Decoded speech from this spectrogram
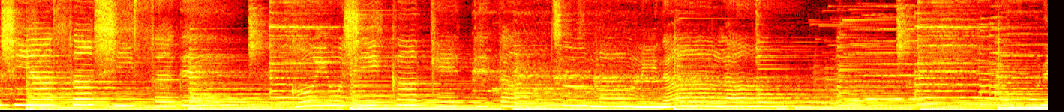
し優しさで恋を仕掛けてたつもりならこれ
